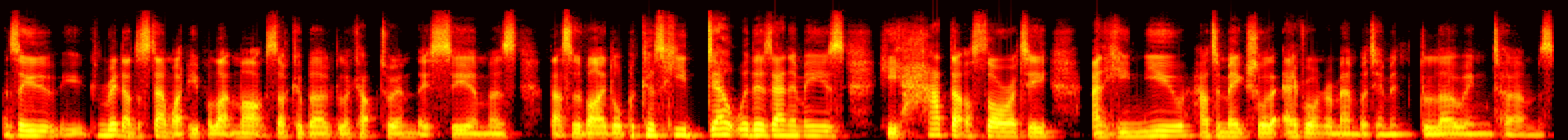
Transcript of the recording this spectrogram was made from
And so you, you, can really understand why people like Mark Zuckerberg look up to him. They see him as that sort of idol because he dealt with his enemies, he had that authority, and he knew how to make sure that everyone remembered him in glowing terms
